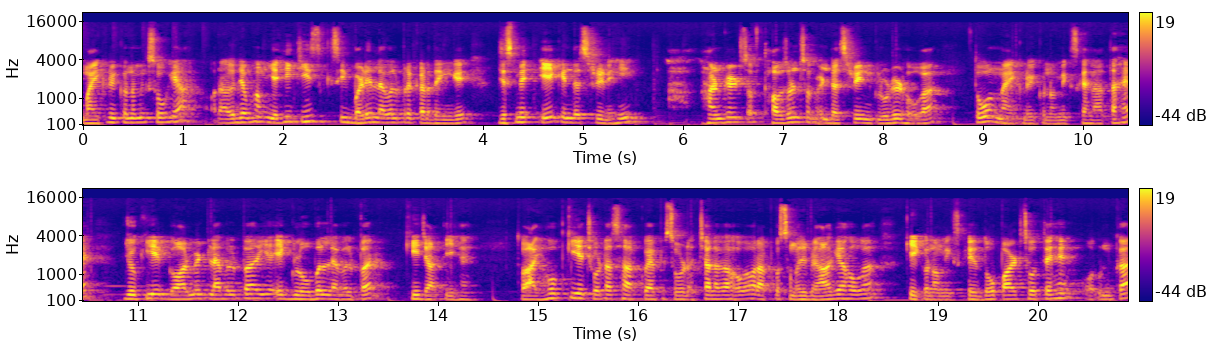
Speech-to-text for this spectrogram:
माइक्रो इकोनॉमिक्स हो गया। और अगर जब हम यही चीज़ किसी बड़े लेवल पर कर देंगे, जिसमें एक इंडस्ट्री नहीं hundreds of thousands of industry included होगा तो वो माइक्रो इकोनॉमिक्स कहलाता है, जो कि एक गवर्नमेंट लेवल पर या एक ग्लोबल लेवल पर की जाती है। तो आई होप कि ये छोटा सा आपको एपिसोड अच्छा लगा होगा और आपको समझ में आ गया होगा कि इकोनॉमिक्स के दो पार्ट्स होते हैं और उनका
